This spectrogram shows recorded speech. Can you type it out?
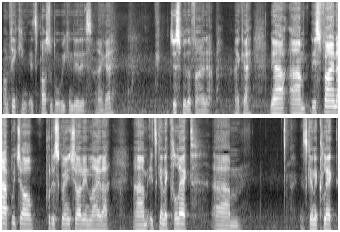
I'm thinking it's possible we can do this, okay? Just with a phone app, okay? Now, um, this phone app, which I'll put a screenshot in later, um, it's going to collect um, it's going to collect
